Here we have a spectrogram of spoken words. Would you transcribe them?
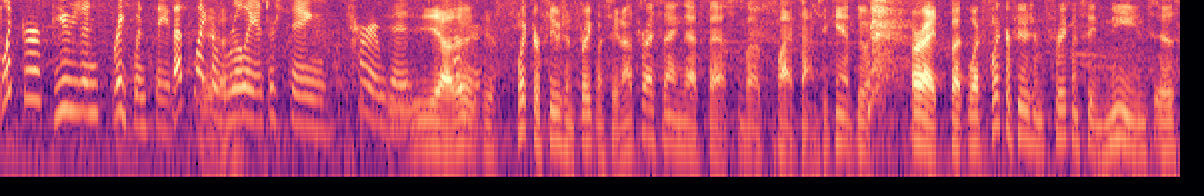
flicker fusion frequency? That's like Yeah. a really interesting term to Yeah, the, cover. the flicker fusion frequency. Now try saying that fast about five times. You can't do it. All right, but what flicker fusion frequency means is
